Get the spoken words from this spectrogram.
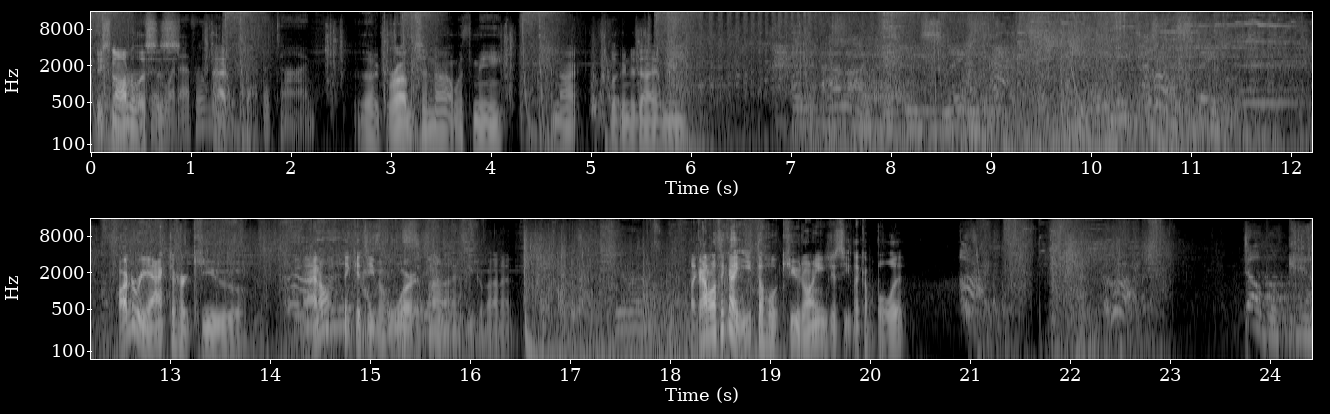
At least Nautilus is at the grubs and not with me. They're not looking to dive me. An ally has been slain. An enemy has been slain. Hard to react to her Q. And I don't think it's even worth now that I think about it. Like, I don't think I eat the whole Q. Don't you just eat like a bullet? Double kill.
